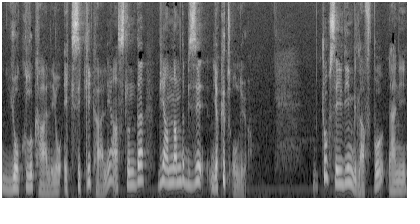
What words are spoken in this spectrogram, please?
yokluk hali, o eksiklik hali aslında bir anlamda bize yakıt oluyor. Çok sevdiğim bir laf bu. Yani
